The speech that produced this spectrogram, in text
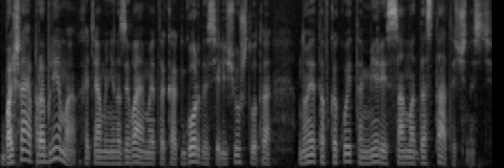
Большая проблема, хотя мы не называем это как гордость или еще что-то, но это в какой-то мере самодостаточность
